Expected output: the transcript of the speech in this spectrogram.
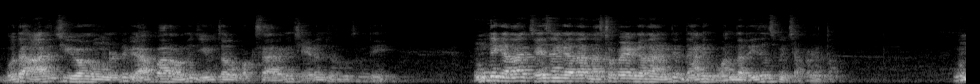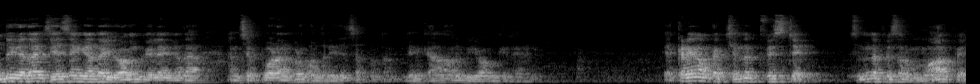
బుధ ఆదిత్య యోగం ఉన్నట్టు వ్యాపారంలో జీవితంలో ఒకసారి చేయడం జరుగుతుంది. ఉంది కదా చేశాం కదా నష్టపోయాం కదా అంటే దానికి వంద రీజన్స్ మేము చెప్పగలుగుతాం. ఉంది కదా చేసాం కదా యోగంకి వెళ్ళాం కదా అని చెప్పుకోవడానికి కూడా వంద రీజన్స్ చెప్పగలుగుతాం. దీని కారణం మీ యోగంకి వెళ్ళారని ఎక్కడైనా ఒక చిన్న ట్విస్టే చిన్న పిసర మార్పే.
